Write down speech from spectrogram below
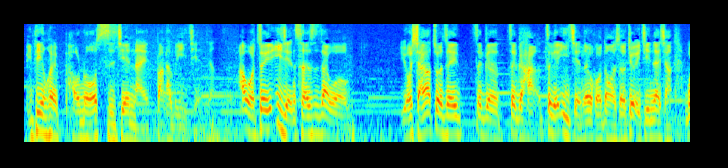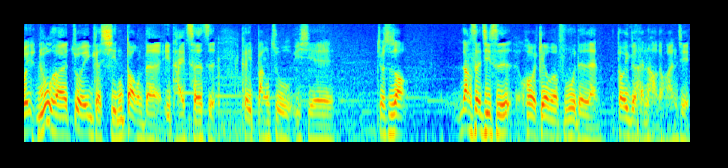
一定会跑挪时间来帮他们义剪这样子啊。我这一检车是在我有想要做这这个这个行这个义剪这个活动的时候，就已经在想我如何做一个行动的一台车子，可以帮助一些，就是说让设计师或者给我们服务的人都一个很好的环境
